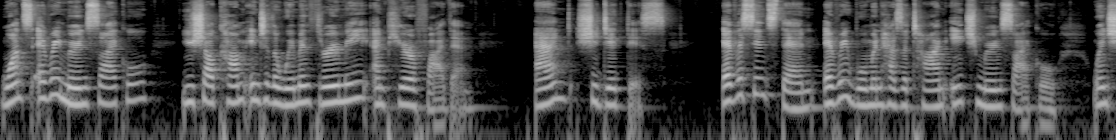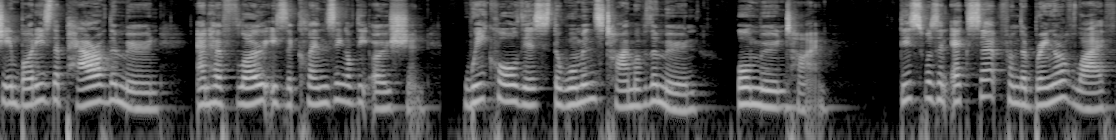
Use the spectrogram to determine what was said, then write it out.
Once every moon cycle, you shall come into the women through me and purify them. And she did this. Ever since then, every woman has a time each moon cycle when she embodies the power of the moon, and her flow is the cleansing of the ocean. We call this the woman's time of the moon or moon time. This was an excerpt from The Bringer of Life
